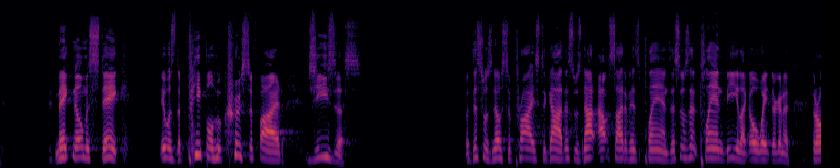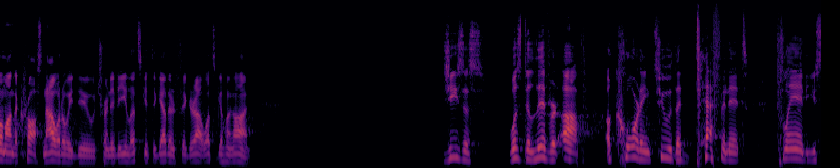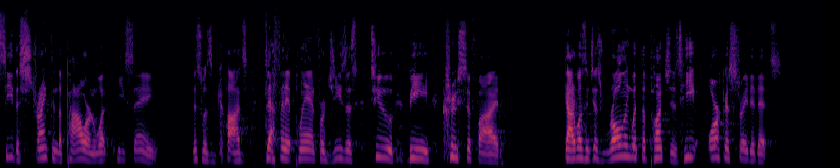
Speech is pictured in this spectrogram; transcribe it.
Make no mistake, it was the people who crucified Jesus. But this was no surprise to God. This was not outside of his plans. This wasn't plan B, like, oh, wait, they're going to throw him on the cross. Now what do we do, Trinity? Let's get together and figure out what's going on. Jesus was delivered up according to the definite plan. Do you see the strength and the power in what he's saying? This was God's definite plan for Jesus to be crucified. God wasn't just rolling with the punches, He orchestrated it.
